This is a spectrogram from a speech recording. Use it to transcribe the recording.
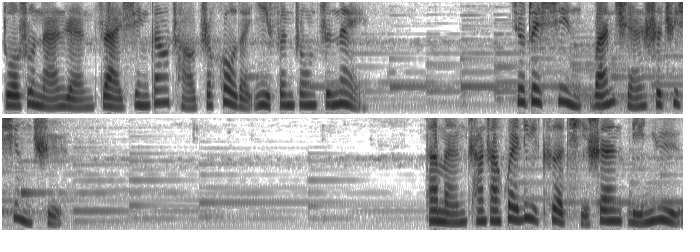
多数男人在性高潮之后的一分钟之内。就对性完全失去兴趣，他们常常会立刻起身淋浴，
